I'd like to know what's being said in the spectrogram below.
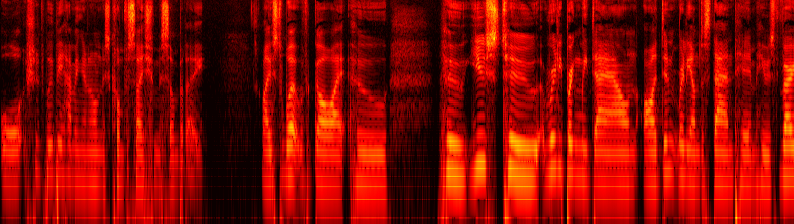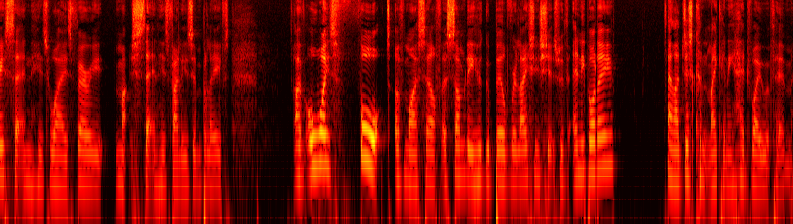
Or should we be having an honest conversation with somebody? I used to work with a guy who who used to really bring me down. I didn't really understand him. He was very set in his ways, very much set in his values and beliefs. I've always thought of myself as somebody who could build relationships with anybody, and I just couldn't make any headway with him.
